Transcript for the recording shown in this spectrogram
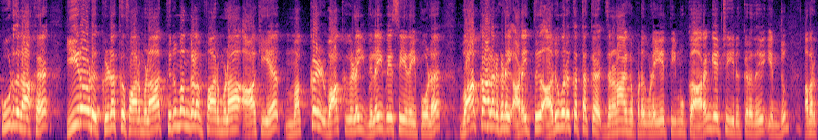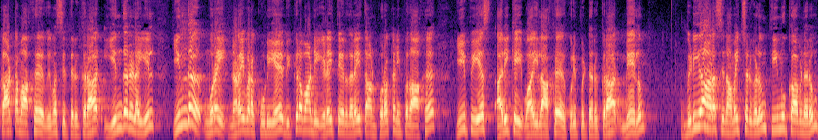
கூடுதலாக ஈரோடு கிழக்கு ஃபார்முலா திருமங்கலம் ஃபார்முலா ஆகிய மக்கள் வாக்குகளை விலை பேசியதைப் போல வாக்காளர்களை அடைத்து அருவருக்கத்தக்க ஜனநாயக படுகொலையை திமுக அரங்கேற்றி இருக்கிறது என்றும் அவர் காட்டமாக விமர்சித்திருக்கிறார். இந்த நிலையில் இந்த முறை நடைபெறக்கூடிய விக்கிரவாண்டி இடைத்தேர்தலை தான் புறக்கணிப்பதாக இபிஎஸ் அறிக்கை வாயிலாக குறிப்பிட்டிருக்கிறார். மேலும் விடிய அரசின் அமைச்சர்களும் திமுகவினரும்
